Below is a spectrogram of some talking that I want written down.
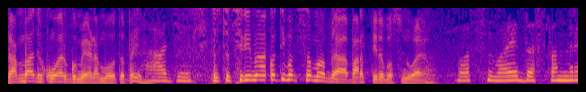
रामबहादुर कुँवरको म्याडम हो तपाईँ हजुर जस्तो श्रीमा कति वर्षसम्म भारततिर बस्नुभयो बस्नुभयो दस पन्ध्र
